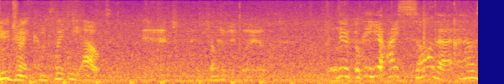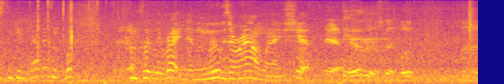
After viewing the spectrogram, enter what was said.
You drank completely out. Dude, okay, yeah, I saw that, and I was thinking that doesn't look completely right, and it moves around when I shift. Yeah. The others that look, uh,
